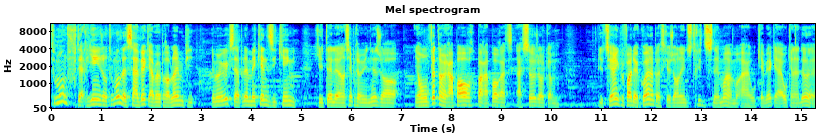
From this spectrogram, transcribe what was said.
tout le monde foutait rien, genre, tout le monde le savait qu'il y avait un problème, puis il y avait un gars qui s'appelait Mackenzie King, qui était l'ancien premier ministre, genre, ils ont fait un rapport par rapport à, ça, genre, comme, puis sais, qui peut faire de quoi, parce que, genre, l'industrie du cinéma au Québec, au Canada, euh,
